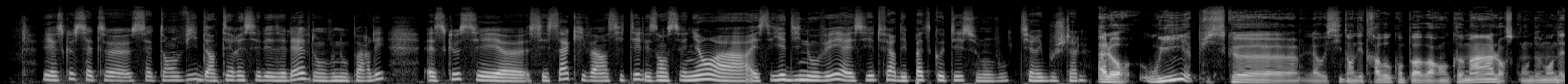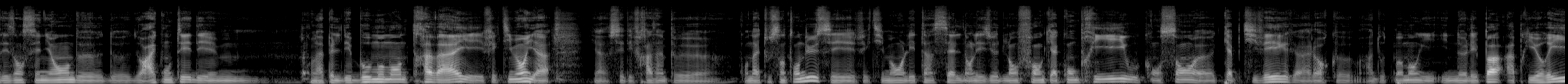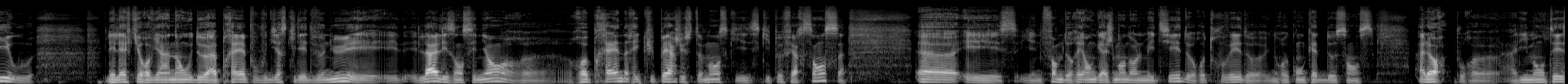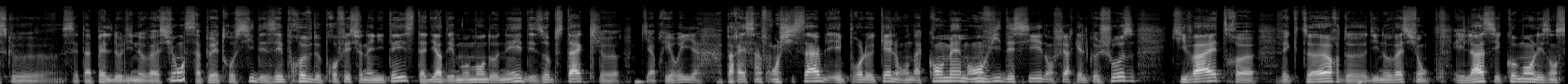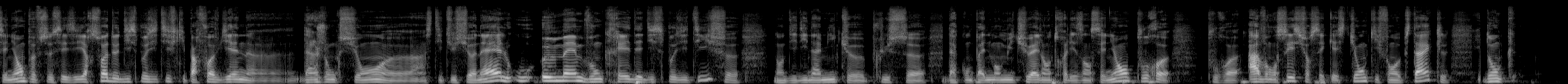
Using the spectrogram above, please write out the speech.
Et est-ce que cette, euh, cette envie d'intéresser les élèves dont vous nous parlez, est-ce que c'est euh, c'est ça qui va inciter les enseignants à essayer d'innover, à essayer de faire des pas de côté, selon vous, Thierry Bouchetal? Alors oui, puisque là aussi, dans des travaux qu'on peut avoir en commun, lorsqu'on demande à des enseignants de, de, raconter des ce qu'on appelle des beaux moments de travail, et effectivement, il y a, il y a c'est des phrases un peu euh, qu'on a tous entendu, c'est effectivement l'étincelle dans les yeux de l'enfant qui a compris ou qu'on sent euh, captivé, alors qu'à d'autres moments, il, ne l'est pas a priori, ou l'élève qui revient un an ou deux après pour vous dire ce qu'il est devenu. Et, là, les enseignants reprennent, récupèrent justement ce qui, ce qui peut faire sens. Euh, et il y a une forme de réengagement dans le métier, de retrouver une reconquête de sens. Alors, pour euh, alimenter ce que cet appel de l'innovation, ça peut être aussi des épreuves de professionnalité, c'est-à-dire des moments donnés, des obstacles qui a priori apparaissent infranchissables et pour lesquels on a quand même envie d'essayer d'en faire quelque chose qui va être euh, vecteur d'innovation. Et là, c'est comment les enseignants peuvent se saisir soit de dispositifs qui parfois viennent euh, d'injonctions institutionnelles ou eux-mêmes vont créer des dispositifs des dynamiques plus d'accompagnement mutuel entre les enseignants pour pour euh, avancer sur ces questions qui font obstacle. Donc,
